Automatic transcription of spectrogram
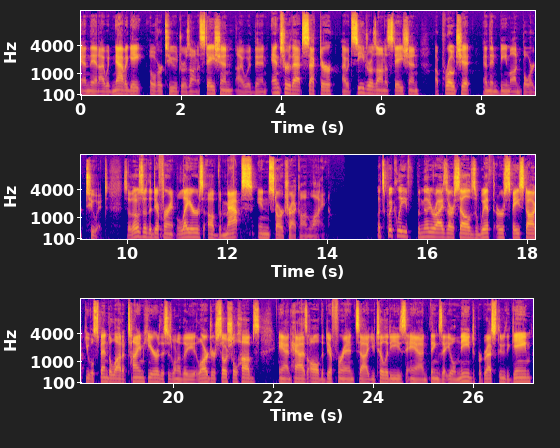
and then I would navigate over to Drozana Station. I would then enter that sector. I would see Drozana Station, approach it, and then beam on board to it. So those are the different layers of the maps in Star Trek Online. Let's quickly familiarize ourselves with Earth Space Dock. You will spend a lot of time here. This is one of the larger social hubs and has all the different uh, utilities and things that you'll need to progress through the game.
